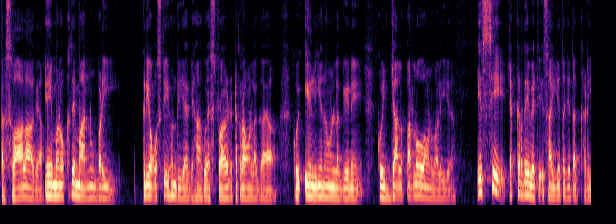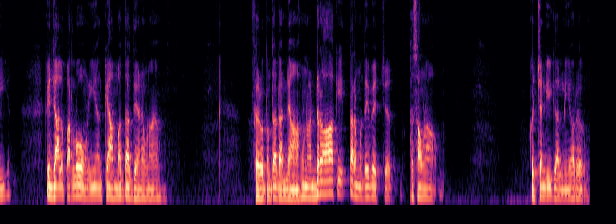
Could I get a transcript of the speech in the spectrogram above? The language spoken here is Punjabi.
ਪਰ ਸਵਾਲ ਆ ਗਿਆ, ਇਹ ਮਨੁੱਖ ਦੇ ਮਨ ਨੂੰ ਬੜੀ ਕਰਿਓਸਿਟੀ ਹੁੰਦੀ ਹੈ ਕਿ ਹਾਂ, ਕੋਈ ਐਸਟਰੋਇਡ ਟਕਰਾਉਣ ਲੱਗਾ ਆ, ਕੋਈ ਏਲੀਅਨ ਆਉਣ ਲੱਗੇ ਨੇ, ਕੋਈ ਜਲ ਪਰਲੋ ਆਉਣ ਵਾਲੀ ਆ। ਇਸੇ ਚੱਕਰ ਦੇ ਵਿੱਚ ਈਸਾਈਅਤ ਅਜੇ ਤੱਕ ਖੜੀ ਆ ਕਿ ਜਲ ਪਰਲੋ ਆਉਣੀ ਆ, ਕਿਆਮਤ ਦਾ ਦਿਨ ਆਉਣਾ ਆ। ਫਿਰ ਉਦੋਂ ਤੁਹਾਡਾ ਨਿਆਂ ਹੋਣਾ, ਡਰਾ ਕੇ ਧਰਮ ਦੇ ਵਿੱਚ ਫਸਾਉਣਾ ਕੋਈ ਚੰਗੀ ਗੱਲ ਨਹੀਂ ਔਰ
